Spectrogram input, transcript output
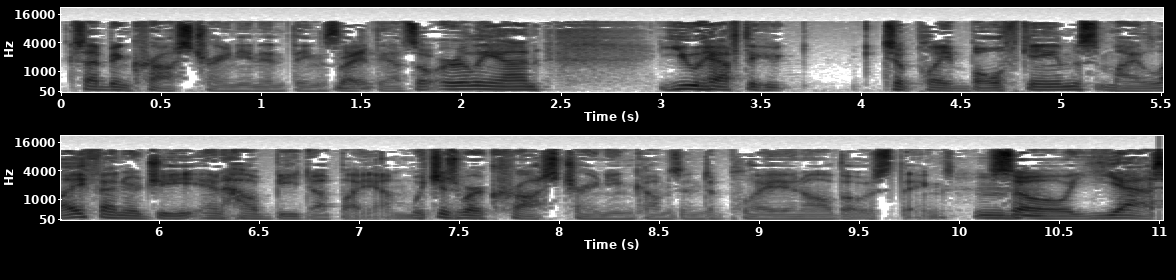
because I've been cross training and things like that. So early on, you have to to play both games, my life energy and how beat up I am, which is where cross training comes into play and all those things. Mm-hmm. So yes,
